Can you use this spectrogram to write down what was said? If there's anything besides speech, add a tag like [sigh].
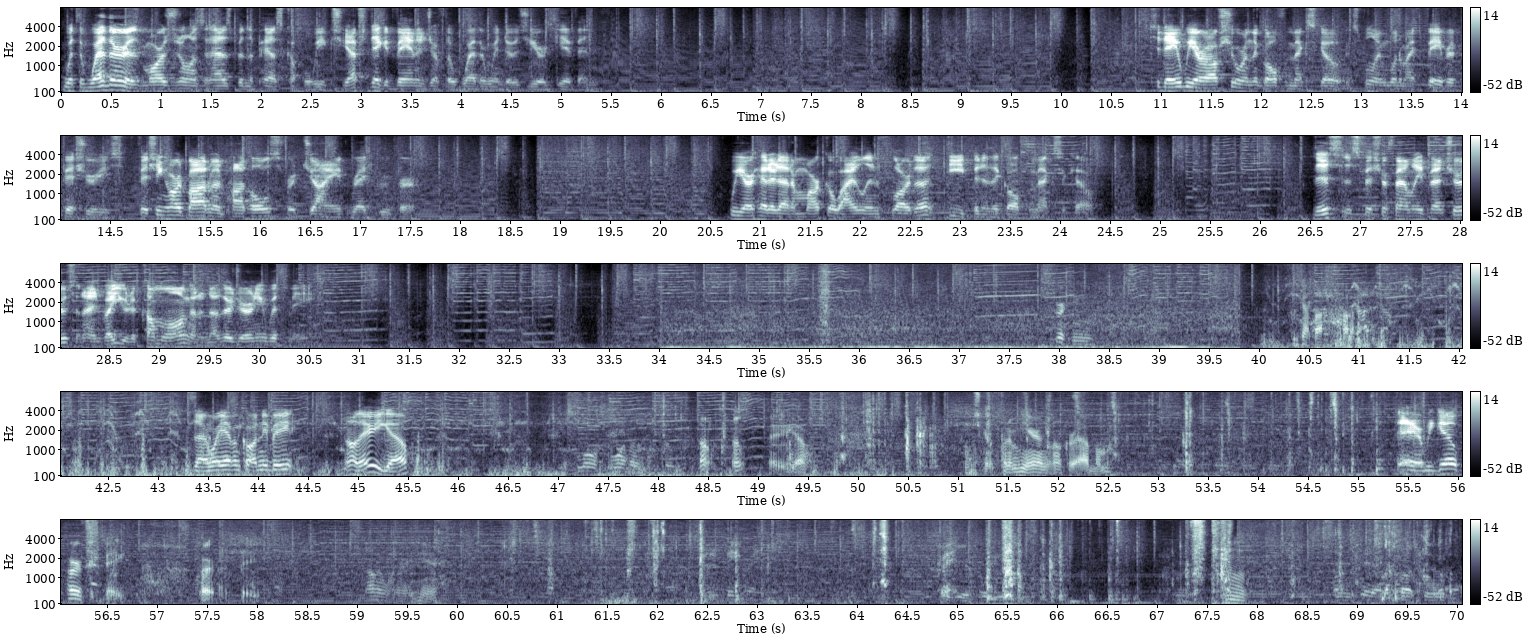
With the weather as marginal as it has been the past couple weeks, you have to take advantage of the weather windows you're given. Today we are offshore in the Gulf of Mexico exploring one of my favorite fisheries, fishing hard bottom and potholes for giant red grouper. We are headed out of Marco Island, Florida, deep into the Gulf of Mexico. This is Fisher Family Adventures, and I invite you to come along on another journey with me. Freaking. We got the hot. Is that why you haven't caught any bait? Oh, there you go. Just lost one of them. Oh, oh, there you go. I'm just gonna put them here and I'll grab them. There we go. Perfect bait. Perfect bait. Another one right here. Mm,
